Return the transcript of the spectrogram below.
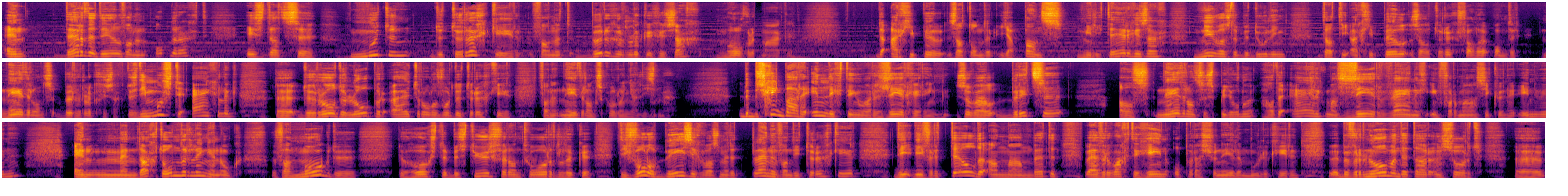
En derde deel van hun opdracht is dat ze moeten de terugkeer van het burgerlijke gezag mogelijk maken. De archipel zat onder Japans militair gezag. Nu was de bedoeling dat die archipel zou terugvallen onder Nederlands burgerlijk gezag. Dus die moesten eigenlijk uh, de rode loper uitrollen voor de terugkeer van het Nederlands kolonialisme. De beschikbare inlichtingen waren zeer gering. Zowel Britse als Nederlandse spionnen hadden eigenlijk maar zeer weinig informatie kunnen inwinnen. En men dacht onderling, en ook Van Moog, de, de hoogste bestuursverantwoordelijke, die volop bezig was met het plannen van die terugkeer, die, die vertelde aan Maanbetten, wij verwachten geen operationele moeilijkheden. We hebben vernomen dat daar een soort... Uh,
